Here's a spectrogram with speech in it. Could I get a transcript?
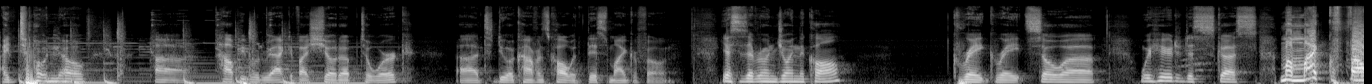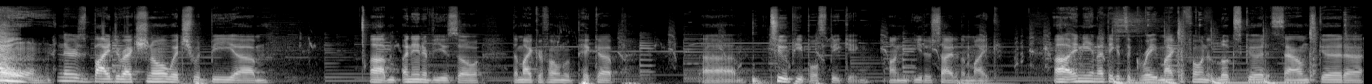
I don't know uh, how people would react if I showed up to work uh, to do a conference call with this microphone. Yes, has everyone joined the call? Great, great. So uh, we're here to discuss my microphone. And there's bidirectional, which would be um, um, an interview, so the microphone would pick up uh, two people speaking on either side of the mic. Uh, in the end, I think it's a great microphone. It looks good. It sounds good. Uh,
